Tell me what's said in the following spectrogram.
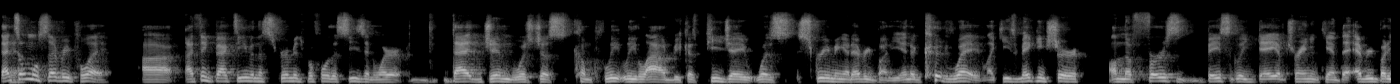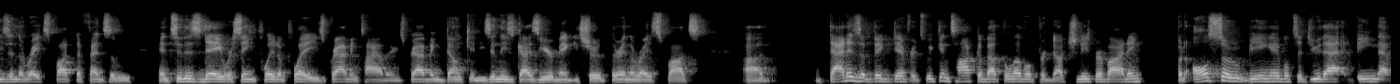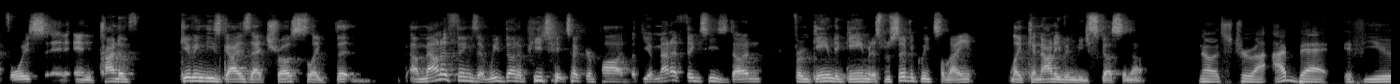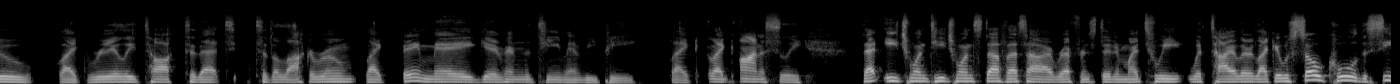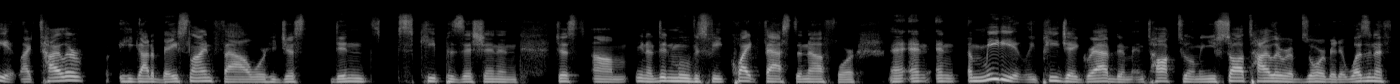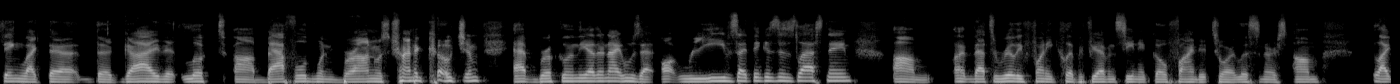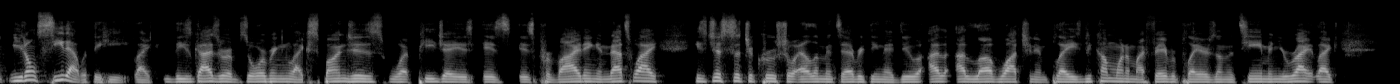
That's yeah. almost every play. Uh, I think back to even the scrimmage before the season where that gym was just completely loud because PJ was screaming at everybody in a good way. Like he's making sure on the first basically day of training camp that everybody's in the right spot defensively. And to this day, we're seeing play to play. He's grabbing Tyler, he's grabbing Duncan, he's in these guys' ear, making sure they're in the right spots. Uh, that is a big difference. We can talk about the level of production he's providing, but also being able to do that, being that voice and, and kind of giving these guys that trust, like the amount of things that we've done at PJ Tucker Pod, but the amount of things he's done from game to game and specifically tonight, like cannot even be discussed enough. No, it's true. I, I bet if you like really talk to that to the locker room, like they may give him the team MVP. Like, like honestly, that each one teach one stuff. That's how I referenced it in my tweet with Tyler. Like it was so cool to see it. Like Tyler, he got a baseline foul where he just didn't keep position and just um you know didn't move his feet quite fast enough or and and, immediately PJ grabbed him and talked to him and you saw Tyler absorb it it wasn't a thing like the the guy that looked uh, baffled when Bron was trying to coach him at Brooklyn the other night who's that uh, Reaves I think is his last name um uh, that's a really funny clip. If you haven't seen it, go find it to our listeners. Um, like you don't see that with the Heat. Like these guys are absorbing like sponges what PJ is is is providing, and that's why he's just such a crucial element to everything they do. I I love watching him play. He's become one of my favorite players on the team. And you're right, like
